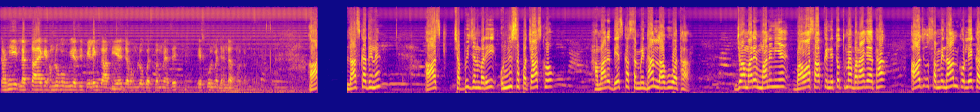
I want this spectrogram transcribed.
कहीं लगता है कि हम लोगों को भी ऐसी फीलिंग्स आती है जब हम लोग बचपन में ऐसे स्कूल में झंडा हुआ करते आज उल्लास का दिन है। आज 26 जनवरी 1950 को हमारे देश का संविधान लागू हुआ था, जो हमारे माननीय बाबा साहब के नेतृत्व में बनाया गया था। आज उस संविधान को लेकर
